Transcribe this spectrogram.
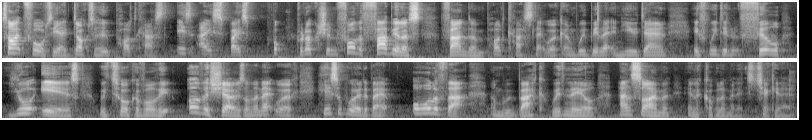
Type 40, a Doctor Who podcast, is a space book production for the fabulous Fandom Podcast Network, and we'd be letting you down if we didn't fill your ears with talk of all the other shows on the network. Here's a word about all of that, and we'll be back with Neil and Simon in a couple of minutes. Check it out.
